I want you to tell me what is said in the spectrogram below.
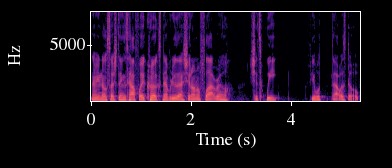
There ain't no such thing as halfway crooks. Never do that shit on a flat rail. Shit's weak. Feel that was dope.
